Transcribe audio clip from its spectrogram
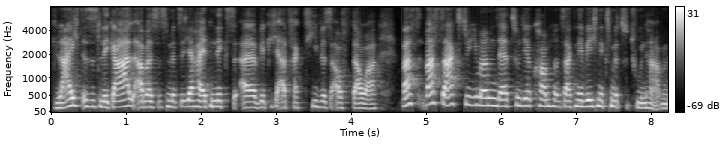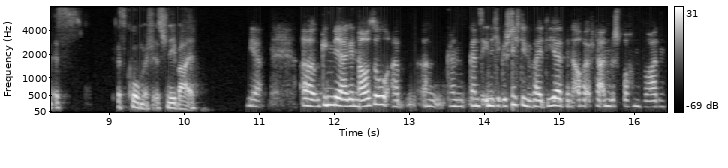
Vielleicht ist es legal, aber es ist mit Sicherheit nichts äh, wirklich Attraktives auf Dauer. Was, was sagst du jemandem, der zu dir kommt und sagt, nee, will ich nichts mit zu tun haben? Ist, ist komisch, ist Schneeball. Ja, äh, ging mir ja genauso, äh, ganz, ganz ähnliche Geschichte wie bei dir, bin auch öfter angesprochen worden.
